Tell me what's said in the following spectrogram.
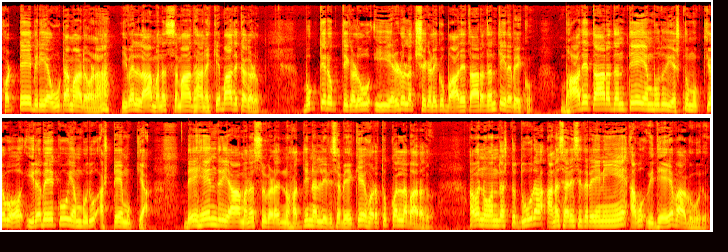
ಹೊಟ್ಟೆ ಬಿರಿಯ ಊಟ ಮಾಡೋಣ, ಇವೆಲ್ಲ ಮನಸ್ಸಮಾಧಾನಕ್ಕೆ ಬಾಧಕಗಳು. ಭುಕ್ತಿರುಕ್ತಿಗಳು ಈ ಎರಡು ಲಕ್ಷ್ಯಗಳಿಗೂ ಬಾಧೆ ತಾರದಂತೆ ಇರಬೇಕು. ಬಾಧೆ ತಾರದಂತೆ ಎಂಬುದು ಎಷ್ಟು ಮುಖ್ಯವೋ ಇರಬೇಕು ಎಂಬುದು ಅಷ್ಟೇ ಮುಖ್ಯ. ದೇಹೇಂದ್ರಿಯ ಮನಸ್ಸುಗಳನ್ನು ಹದ್ದಿನಲ್ಲಿರಿಸಬೇಕೇ ಹೊರತು ಕೊಲ್ಲಬಾರದು. ಅವನು ಒಂದಷ್ಟು ದೂರ ಅನುಸರಿಸಿದರೇನೆಯೇ ಅವು ವಿಧೇಯವಾಗುವುದು.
